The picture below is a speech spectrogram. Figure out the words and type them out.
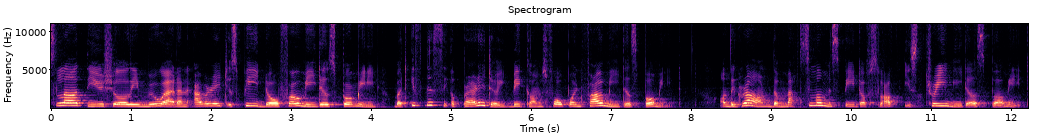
Sloths usually move at an average speed of 4 meters per minute, but if they see a predator, it becomes 4.5 meters per minute. On the ground, the maximum speed of sloth is 3 meters per minute.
